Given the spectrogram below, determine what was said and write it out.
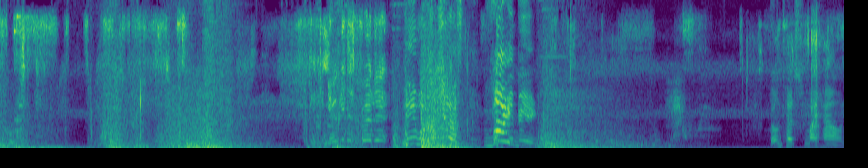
You get this present? Just vibing! Don't touch my hound.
